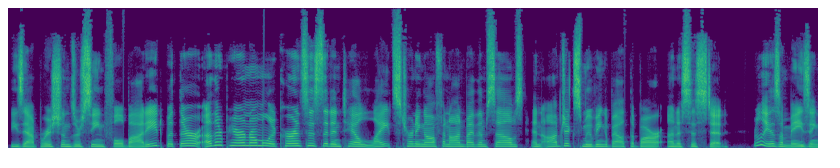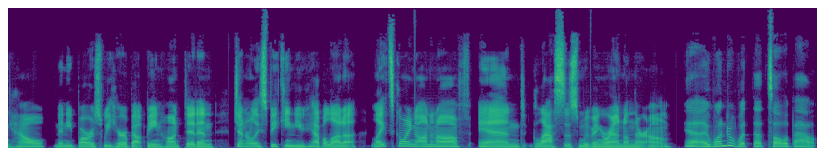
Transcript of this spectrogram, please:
These apparitions are seen full bodied, but there are other paranormal occurrences that entail lights turning off and on by themselves and objects moving about the bar unassisted. Really is amazing how many bars we hear about being haunted, and generally speaking, you have a lot of lights going on and off and glasses moving around on their own. Yeah, I wonder what that's all about.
